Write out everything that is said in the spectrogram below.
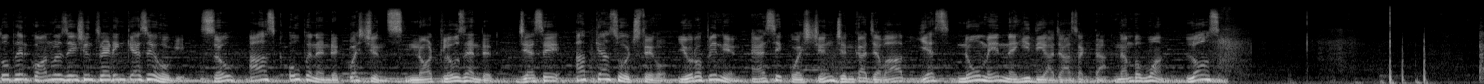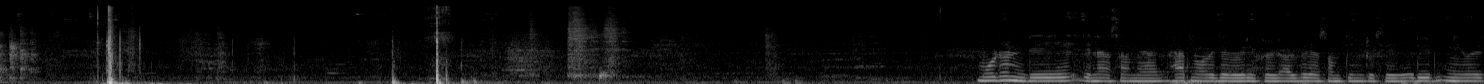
तो फिर कॉन्वर्जेशन थ्रेडिंग कैसे होगी? So ask open ended question not close ended जैसे आप क्या सोचते हो? योर ओपिनियन ऐसे क्वेश्चन जिनका जवाब यस yes, नो no में नहीं दिया जा सकता। नंबर वन लॉस Modern day Renaissance man have knowledge of every field, always has something to say. Read news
